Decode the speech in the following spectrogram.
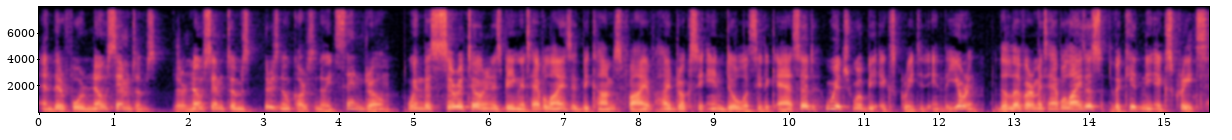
and therefore no symptoms. There are no symptoms, there is no carcinoid syndrome. When the serotonin is being metabolized, it becomes 5-hydroxyindoleacetic acid, which will be excreted in the urine. The liver metabolizes, the kidney excretes.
